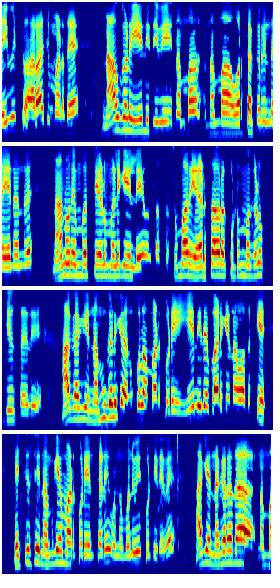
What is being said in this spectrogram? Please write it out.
ದಯವಿಟ್ಟು ಹರಾಜು ಮಾಡದೆ ನಾವುಗಳು ಏನಿದ್ದೀವಿ ನಮ್ಮ ನಮ್ಮ ವರ್ತಕರಿಂದ ಏನಂದ್ರೆ ನಾನೂರ ಎಂಬತ್ತೇಳು ಮಳಿಗೆಯಲ್ಲಿ ಸುಮಾರು ಎರಡ್ ಸಾವಿರ ಕುಟುಂಬಗಳು ಜೀವಿಸ್ತಾ ಇದೀವಿ ಹಾಗಾಗಿ ನಮ್ಗಳಿಗೆ ಅನುಕೂಲ ಮಾಡಿಕೊಡಿ. ಏನಿದೆ ಬಾಡಿಗೆ ನಾವು ಅದಕ್ಕೆ ಹೆಚ್ಚಿಸಿ ನಮಗೆ ಮಾಡಿಕೊಡಿ ಅಂತೇಳಿ ಒಂದು ಮನವಿ ಕೊಟ್ಟಿದ್ದೇವೆ. ಹಾಗೆ ನಗರದ ನಮ್ಮ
